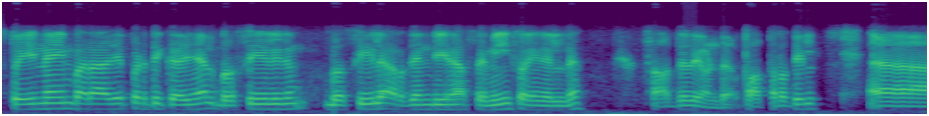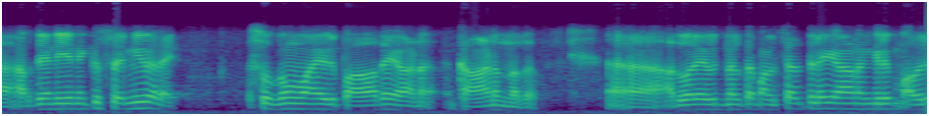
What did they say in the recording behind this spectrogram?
സ്പെയിനെയും പരാജയപ്പെടുത്തി കഴിഞ്ഞാൽ ബ്രസീലിലും ബ്രസീൽ അർജന്റീന സെമി ഫൈനലിന് സാധ്യതയുണ്ട്. പത്രത്തിൽ അർജന്റീനയ്ക്ക് സെമി വരെ സുഗമമായ ഒരു പാതയാണ് കാണുന്നത്. അതുപോലെ ഇന്നലത്തെ മത്സരത്തിലേക്കാണെങ്കിലും അവർ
